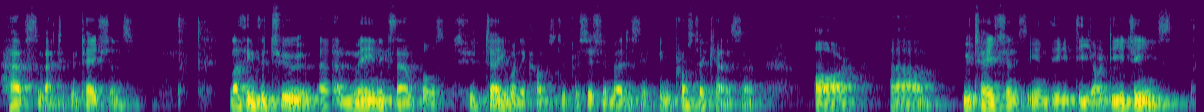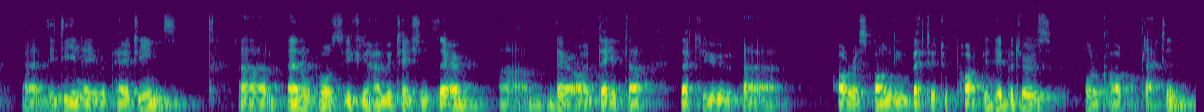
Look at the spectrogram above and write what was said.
have somatic mutations. And I think the two uh, main examples today when it comes to precision medicine in prostate cancer are uh, mutations in the DRD genes, uh, the DNA repair genes, um, and of course, if you have mutations there, um, there are data that you uh, are responding better to PARP inhibitors or carboplatin.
